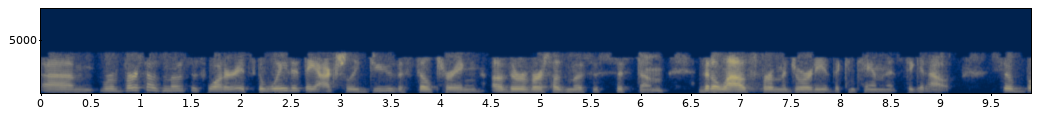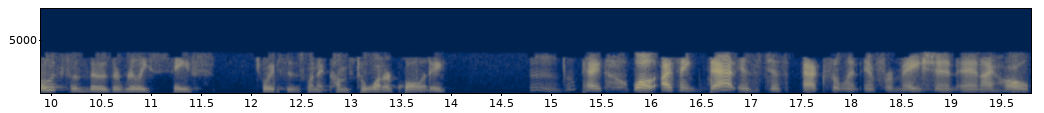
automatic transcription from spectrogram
Um, reverse osmosis water, it's the way that they actually do the filtering of the reverse osmosis system that allows for a majority of the contaminants to get out. So both of those are really safe choices when it comes to water quality. Mm, okay. Well, I think that is just excellent information, and I hope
